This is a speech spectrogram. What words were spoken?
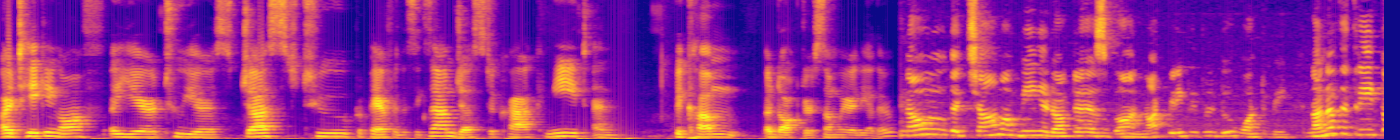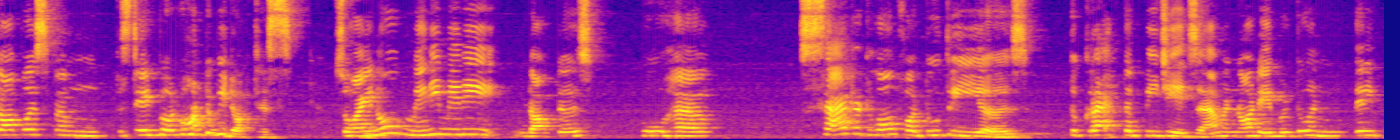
Are taking off a year, two years just to prepare for this exam, just to crack NEET and become a doctor somewhere or the other. Now the charm of being a doctor has gone. Not many people do want to be. None of the three toppers from the state board want to be doctors. So I know many, many doctors who have sat at home for two, three years to crack the PG exam and not able to and very,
